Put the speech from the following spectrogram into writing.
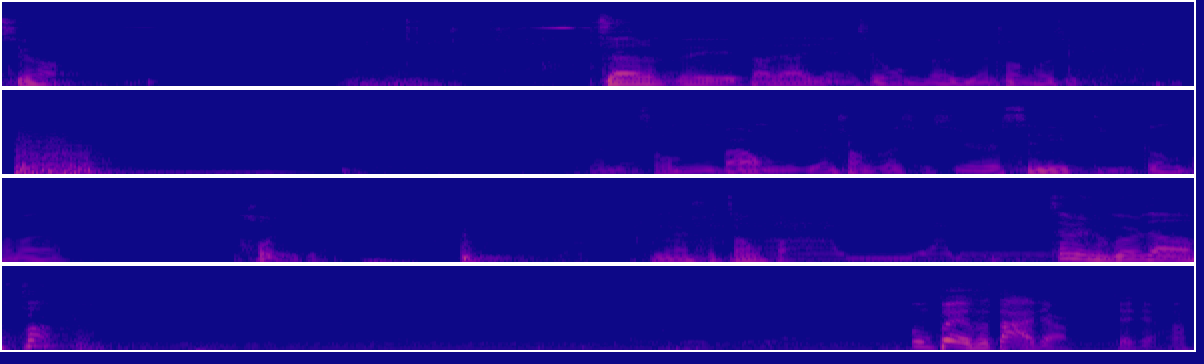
七号。再为大家演一些我们的原创歌曲。我觉得每次我们玩我们的原创歌曲，其实心里底更他妈厚一些。应该说脏话。下面一首歌叫《Funk》。用贝斯大一点，谢谢啊。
